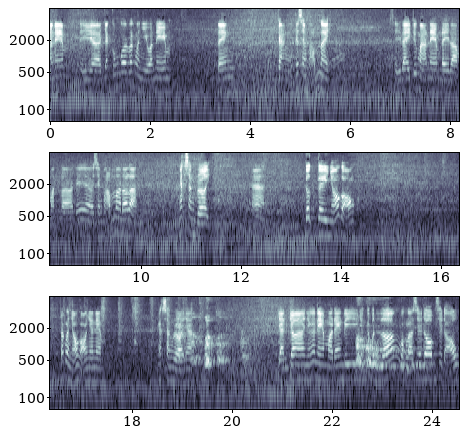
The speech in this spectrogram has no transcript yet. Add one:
anh em. Thì à, chắc cũng có rất là nhiều anh em đang cần cái sản phẩm này. Thì đây trước mặt anh em đây là mình là cái à, sản phẩm à, đó là ngắt xăng rời. À cực kỳ nhỏ gọn. Rất là nhỏ gọn nha anh em. Ngắt xăng rời nha. Dành cho những anh em mà đang đi những cái bình lớn hoặc là xe đôm xe độ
